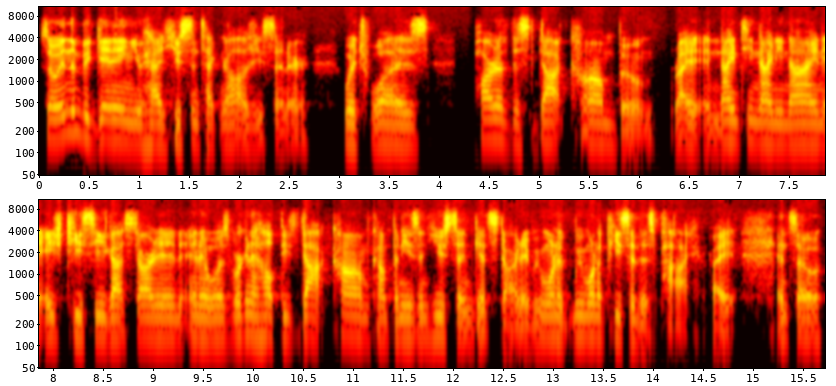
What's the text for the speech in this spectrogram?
So in the beginning you had Houston Technology Center, which was part of this dot com boom, right? In 1999, HTC got started, and it was we're going to help these dot com companies in Houston get started. We want to we want a piece of this pie, right? And so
